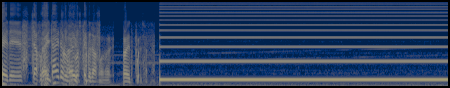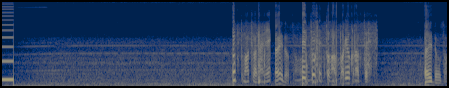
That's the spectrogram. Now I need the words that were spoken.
OK ですじゃあフライトアイドル戻してください、はいフライトポジションねちょっと待ってくださいねはいどうぞヘッドセットがあんまり良くなくてはいどうぞ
